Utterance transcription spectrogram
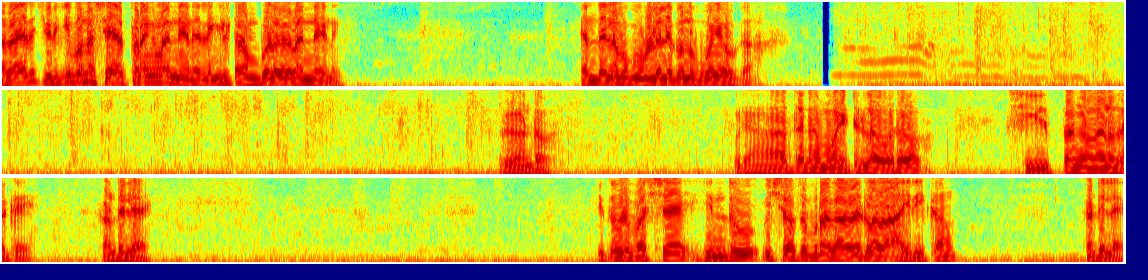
അതായത് ചുരുക്കി പറഞ്ഞ ക്ഷേത്രങ്ങൾ തന്നെയാണ് അല്ലെങ്കിൽ ടെമ്പിളുകൾ തന്നെയാണ്. എന്തായാലും നമുക്ക് ഉള്ളിലേക്ക് ഒന്ന് പോയി നോക്കാം. വേണ്ടോ പുരാതനമായിട്ടുള്ള ഓരോ ശില്പങ്ങളാണ് ഇതൊക്കെ. കണ്ടില്ലേ? ഇതൊരു പക്ഷേ ഹിന്ദു വിശ്വാസപ്രകാരമുള്ളതായിരിക്കാം കണ്ടില്ലേ?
